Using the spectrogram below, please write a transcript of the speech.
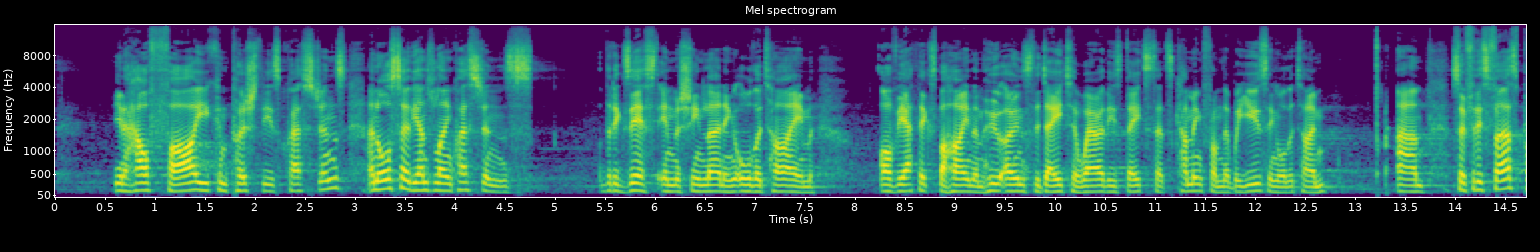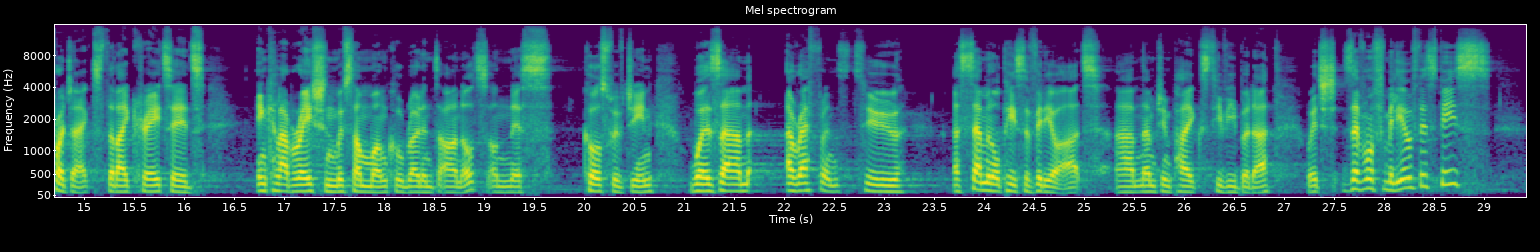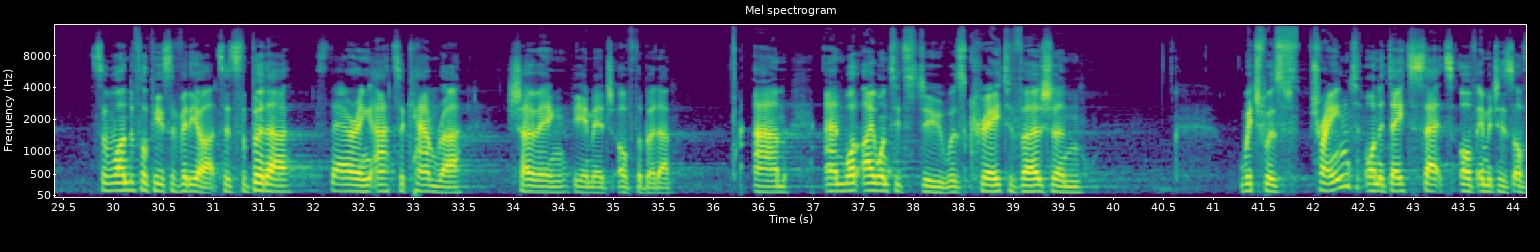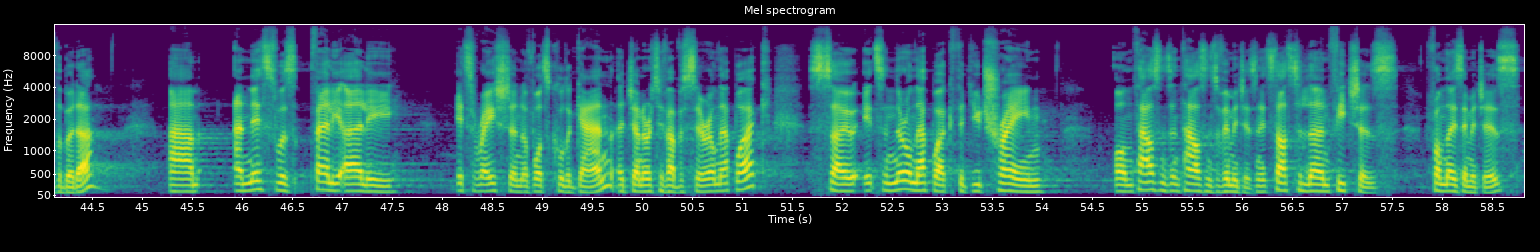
you know, how far you can push these questions, and also the underlying questions that exist in machine learning all the time of the ethics behind them. Who owns the data? Where are these data sets coming from that we're using all the time? Um, so, for this first project that I created in collaboration with someone called Roland Arnoldt on this course with Gene, was um, a reference to a seminal piece of video art, um, Nam June Paik's TV Buddha, which is everyone familiar with this piece? It's a wonderful piece of video art. It's the Buddha staring at a camera, showing the image of the Buddha. Um, and what I wanted to do was create a version which was trained on a data set of images of the Buddha. Um, and this was fairly early iteration of what's called a GAN, a generative adversarial network. So it's a neural network that you train on thousands and thousands of images, and it starts to learn features from those images.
